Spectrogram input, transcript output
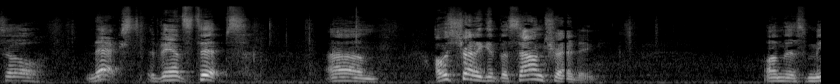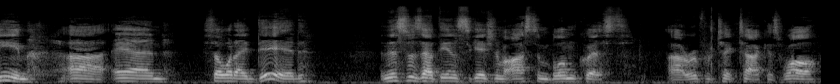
So, next, advanced tips. Um, I was trying to get the sound trending on this meme. Uh, and so, what I did, and this was at the instigation of Austin Blomquist, uh, Roofer TikTok as well,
